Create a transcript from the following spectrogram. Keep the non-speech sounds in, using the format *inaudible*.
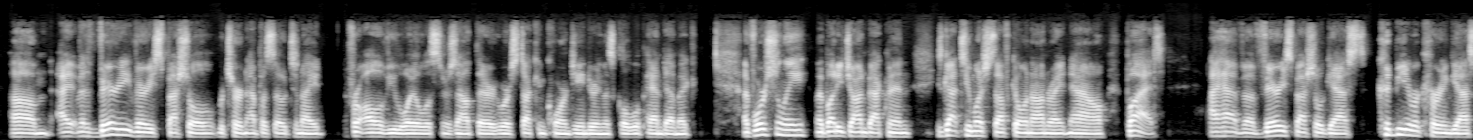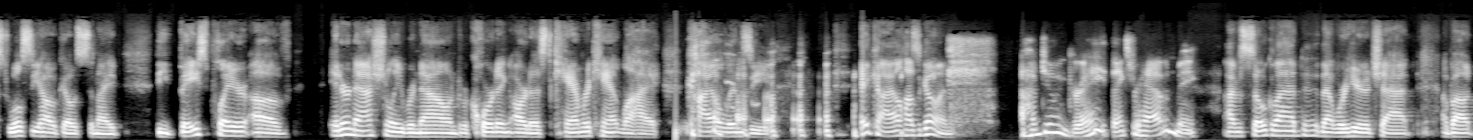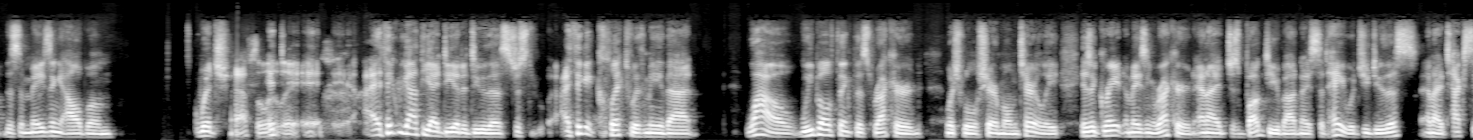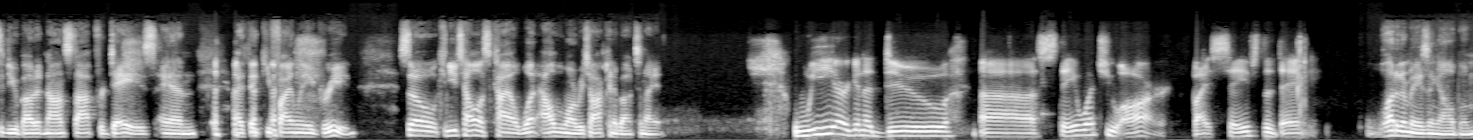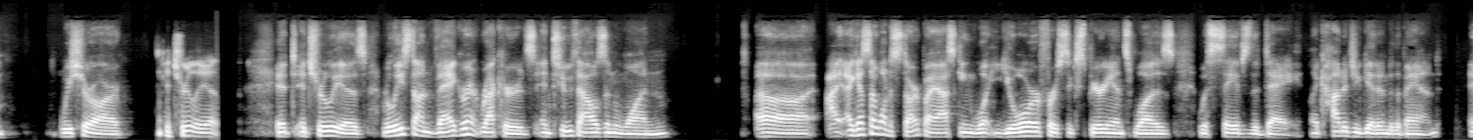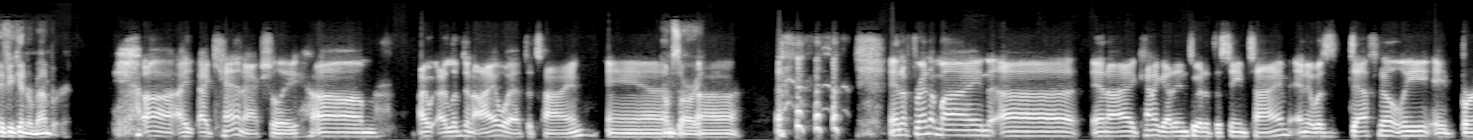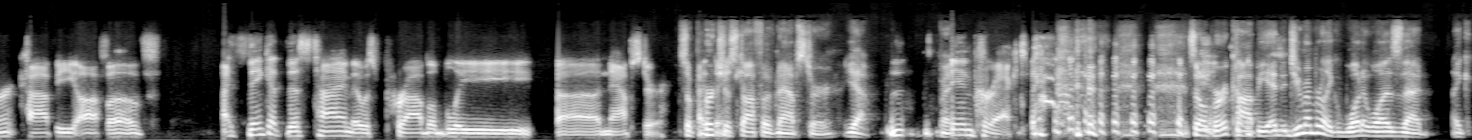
Um, I have a very, very special return episode tonight for all of you loyal listeners out there who are stuck in quarantine during this global pandemic. Unfortunately, my buddy John Beckman, he's got too much stuff going on right now, but I have a very special guest, could be a recurring guest. We'll see how it goes tonight. The bass player of internationally renowned recording artist Camera Can't Lie, Kyle Lindsay. *laughs* hey, Kyle, how's it going? I'm doing great. Thanks for having me. I'm so glad that we're here to chat about this amazing album. Which absolutely, it, it, I think we got the idea to do this. Just, I think it clicked with me that wow, we both think this record, which we'll share momentarily, is a great, amazing record. And I just bugged you about it. And I said, Hey, would you do this? And I texted you about it nonstop for days. And I think you finally *laughs* agreed. So can you tell us, Kyle, what album are we talking about tonight? We are going to do uh, Stay What You Are by Saves the Day. What an amazing album. We sure are. It truly is. It, it truly is. Released on Vagrant Records in 2001 uh, I, I, guess I want to start by asking what your first experience was with Saves the Day. Like, how did you get into the band, if you can remember? *laughs* Uh, I, I, can actually. Um, I, I, lived in Iowa at the time, and I'm sorry. Uh, *laughs* and a friend of mine uh, and I kind of got into it at the same time, and it was definitely a burnt copy off of. I think at this time it was probably uh, Napster. So purchased off of Napster. Yeah. Right. Incorrect. *laughs* *laughs* so a Burt copy. And do you remember like what it was that like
